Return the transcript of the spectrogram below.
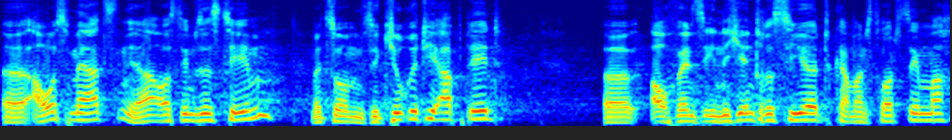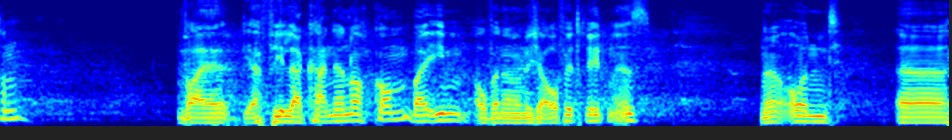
äh, ausmerzen ja, aus dem System mit so einem Security-Update. Äh, auch wenn es ihn nicht interessiert, kann man es trotzdem machen, weil der Fehler kann ja noch kommen bei ihm, auch wenn er noch nicht aufgetreten ist. Ne? Und äh,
